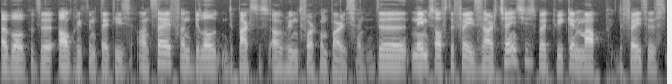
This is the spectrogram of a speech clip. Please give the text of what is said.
above the algorithm that is unsafe and below the Paxos algorithm for comparison. The names of the phases are changes, but we can map the phases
